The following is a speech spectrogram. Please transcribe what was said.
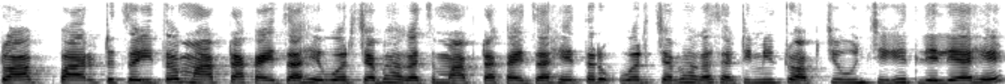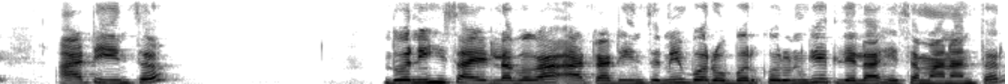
टॉप पार्टचं इथं माप टाकायचं आहे वरच्या भागाचं माप टाकायचं आहे. तर वरच्या भागासाठी मी टॉपची उंची घेतलेली आहे आठ इंच. दोन्हीही साईडला बघा आठ आठ इंच मी बरोबर करून घेतलेलं आहे समानांतर.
